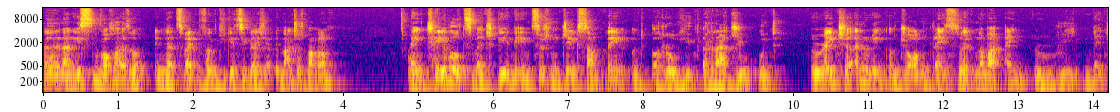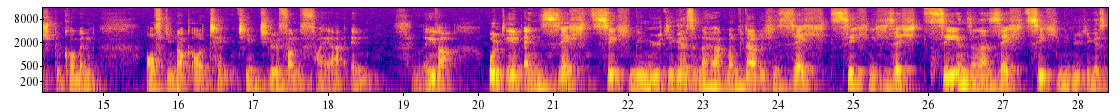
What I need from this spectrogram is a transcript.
äh, in der nächsten Woche, also in der zweiten Folge, die ich jetzt hier gleich im Anschluss mache, ein Tables-Match geben, eben zwischen Jake Something und Rohit Raju und Rachel Ellering und Jordan Race sollten nochmal ein Rematch bekommen auf die Knockout Tag Team Titel von Fire and Flavor und eben ein 60-minütiges, und da hört man wieder richtig, 60, nicht 16, sondern 60-minütiges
